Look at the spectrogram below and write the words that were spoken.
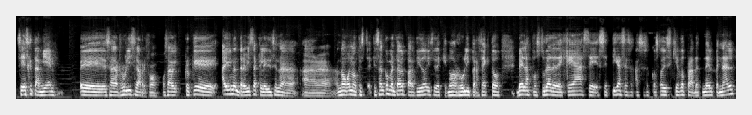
Sí, es que también, eh, o sea, Rulli se la rifó. O sea, creo que hay una entrevista que le dicen a, a- no, bueno, que, que están comentando el partido, dice de que no, Rulli perfecto, ve la postura de De Gea, se, se tira hacia, hacia su costado izquierdo para detener el penal.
